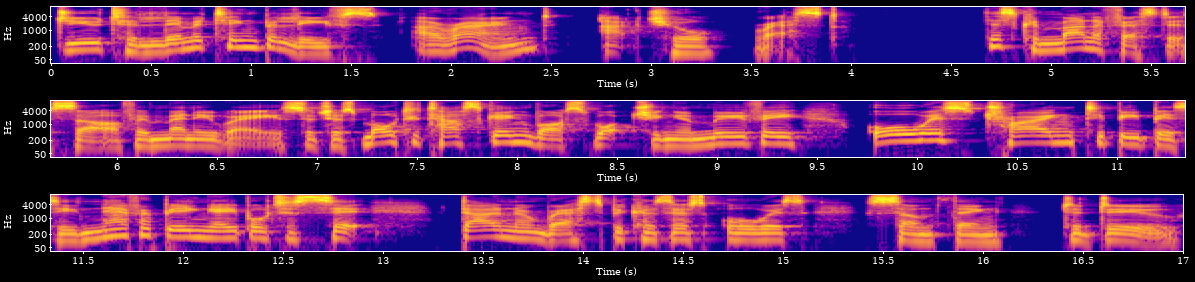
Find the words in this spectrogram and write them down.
due to limiting beliefs around actual rest. This can manifest itself in many ways, such as multitasking whilst watching a movie, always trying to be busy, never being able to sit down and rest because there's always something to do.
